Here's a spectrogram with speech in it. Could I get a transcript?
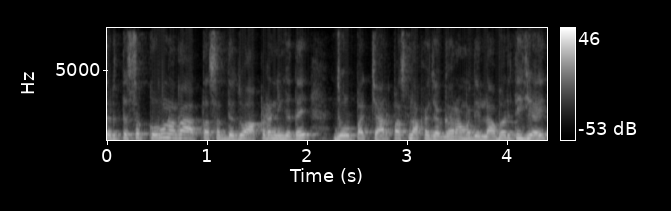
तर तसं करू नका. आता सध्या जो आकडा निघत आहे जवळपास चार पाच लाखाच्या घरामध्ये लाभार्थी जे आहेत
